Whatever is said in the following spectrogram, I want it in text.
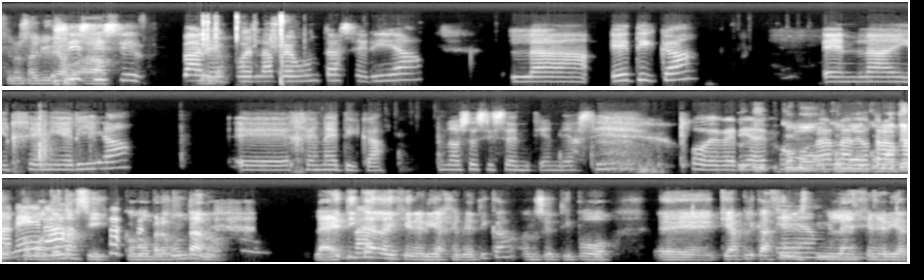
Que nos ayude sí, sí, sí. Vale, pues la pregunta sería la ética en la ingeniería eh, genética. No sé si se entiende así o debería de formularla de otra manera. Como tema sí, como pregunta no. ¿La ética en la ingeniería genética? No sé, tipo, eh, ¿qué aplicaciones tiene la em. ingeniería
